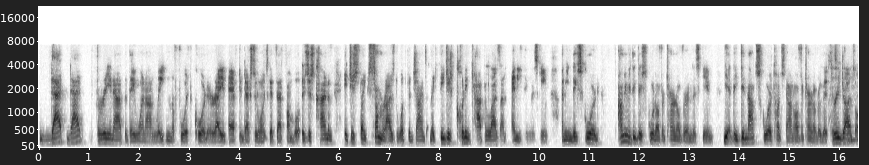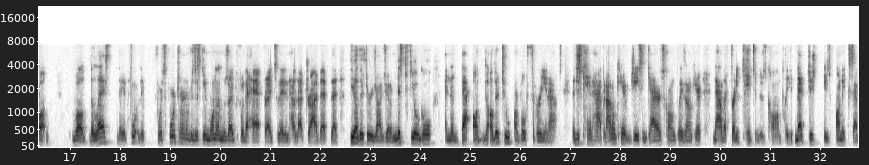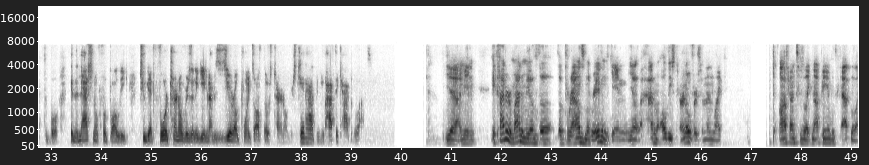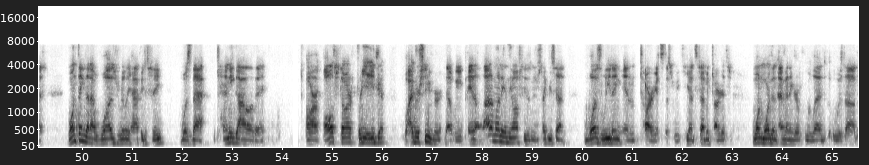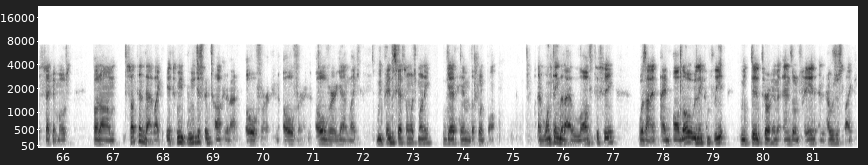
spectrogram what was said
That that three and out that they went on late in the fourth quarter, right after Dexter Lawrence gets that fumble, is just kind of it just like summarized what the Giants like. They just couldn't capitalize on anything this game. I mean, they scored I don't even think they scored off a turnover in this game. Yeah, they did not score a touchdown off a turnover. The three drives all well, the last they had four they forced four turnovers this game. One of them was right before the half, right? So they didn't have that drive after that. The other three drives, you had a missed field goal, and then that the other two are both three and outs. That just can't happen. I don't care if Jason Garrett's calling plays. I don't care now that Freddie Kitchens is calling plays. That just is unacceptable in the National Football League to get four turnovers in a game and have zero points off those turnovers. Can't happen. You have to capitalize. Yeah, I mean, it kind of reminded me of the the Browns and the Ravens game. You know, having all these turnovers and then like offenses like not being able to capitalize. One thing that I was really happy to see was that Kenny Golladay, our all-star free agent wide receiver that we paid a lot of money in the offseason, just like we said, was leading in targets this week. He had seven targets, one more than Evan Engram, who led, who was uh, the second most. But um, something that like it's we we just been talking about it over and over and over again. Like we paid this guy so much money, get him the football. And one thing that I love to see was I, I although it was incomplete, we did throw him an end zone fade, and I was just like,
